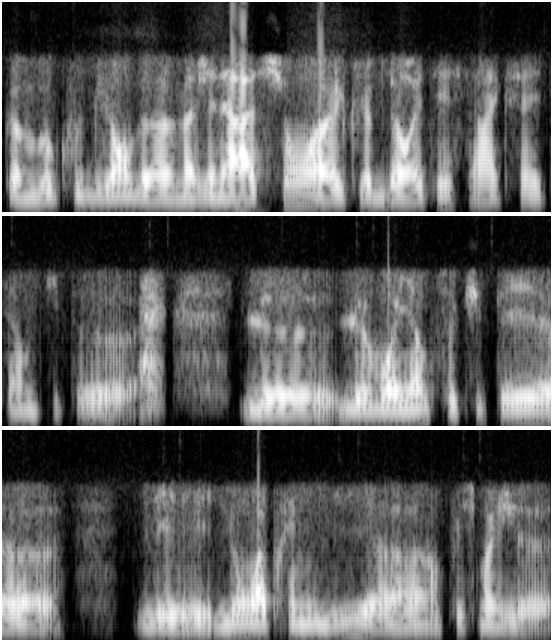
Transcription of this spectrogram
comme beaucoup de gens de ma génération, euh, le Club Dorothée, c'est vrai que ça a été un petit peu le, le moyen de s'occuper euh, les longs après-midi. Euh, en plus, moi, je,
